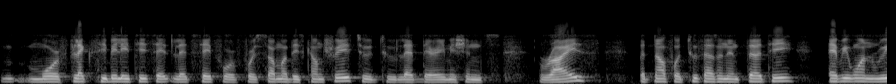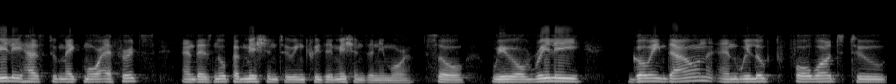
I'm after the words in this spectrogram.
more flexibility, say, let's say, for, for some of these countries to, to let their emissions rise. But now for 2030, everyone really has to make more efforts, and there's no permission to increase emissions anymore. So we are really going down, and we look forward to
